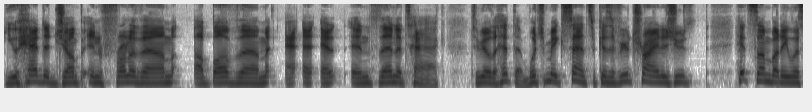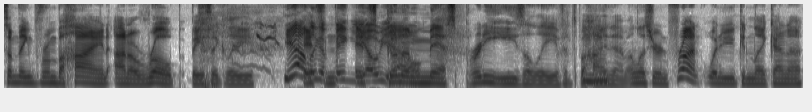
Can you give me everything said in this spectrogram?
you had to jump in front of them, above them, a- a- and then attack to be able to hit them, which makes sense because if you're trying to shoot, hit somebody with something from behind on a rope, basically, Yeah, like a big it's yo-yo. gonna miss pretty easily if it's behind them, unless you're in front, when you can like kind of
